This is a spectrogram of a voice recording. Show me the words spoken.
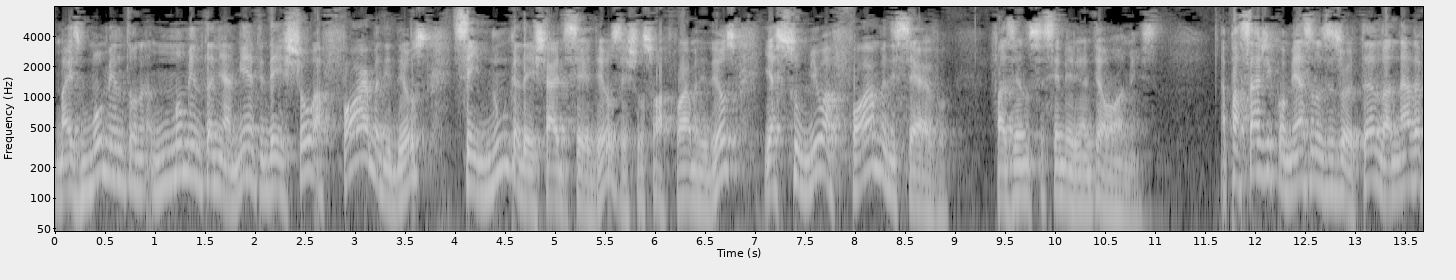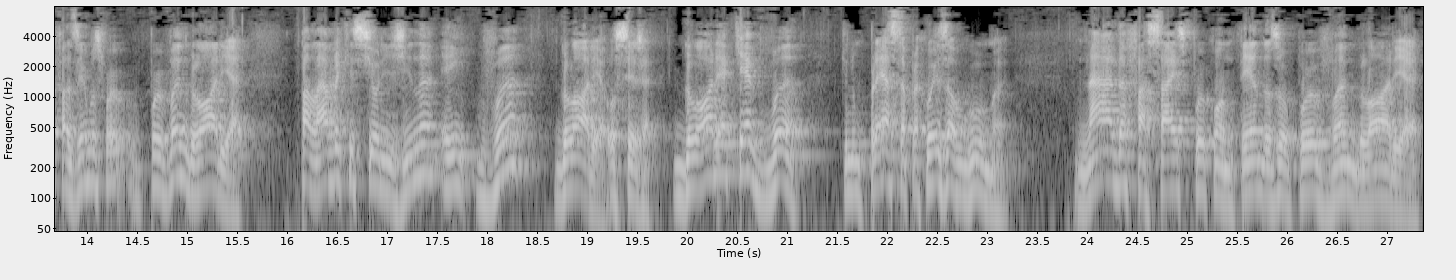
mas momentaneamente deixou a forma de Deus, sem nunca deixar de ser Deus, deixou sua forma de Deus e assumiu a forma de servo, fazendo-se semelhante a homens. A passagem começa nos exortando a nada fazermos por, por vanglória palavra que se origina em vã glória, ou seja, glória que é vã, que não presta para coisa alguma. Nada façais por contendas ou por vanglória,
